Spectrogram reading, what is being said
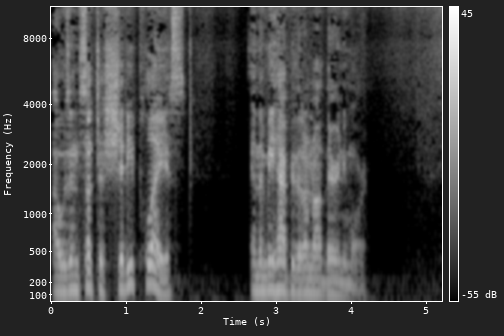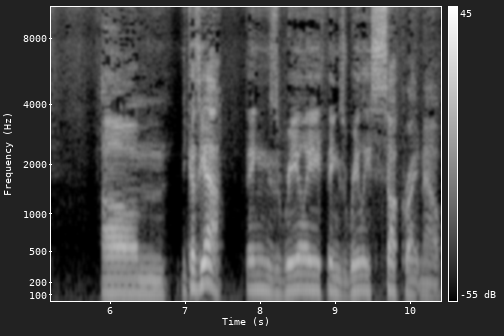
I was in such a shitty place and then be happy that I'm not there anymore. Um, because yeah, things really, things really suck right now.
